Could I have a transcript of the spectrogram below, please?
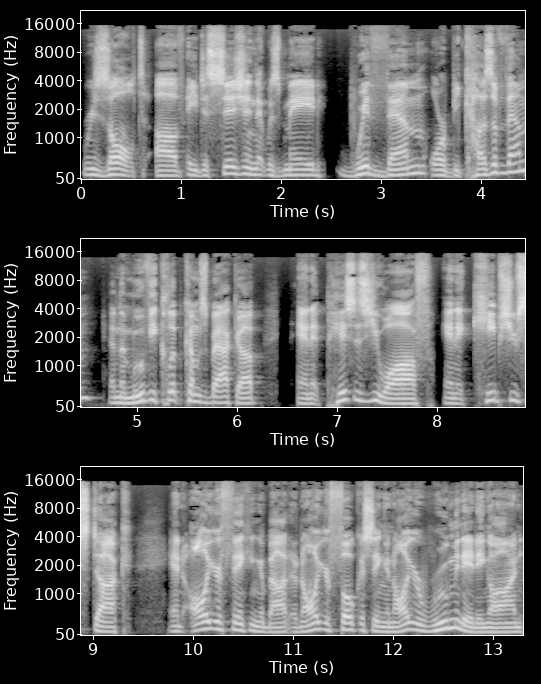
result of a decision that was made with them or because of them, and the movie clip comes back up, and it pisses you off and it keeps you stuck and all you're thinking about and all you're focusing and all you're ruminating on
